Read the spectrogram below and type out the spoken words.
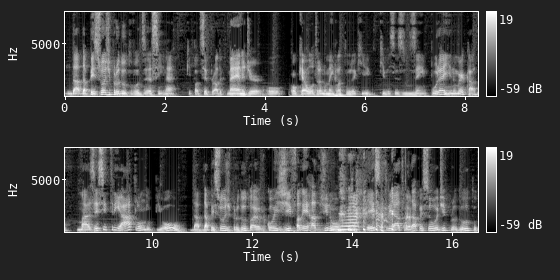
Da, da pessoa de produto, vou dizer assim, né? Que pode ser Product Manager ou qualquer outra nomenclatura que, que vocês usem por aí no mercado. Mas esse triatlon do PO, da, da pessoa de produto, ah, eu corrigi, falei errado de novo. esse triatlon da pessoa de produto,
